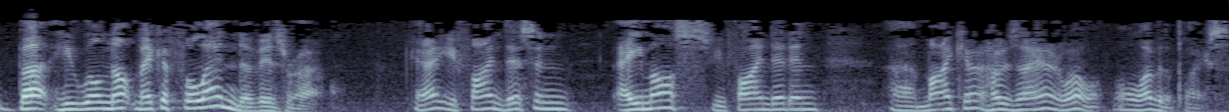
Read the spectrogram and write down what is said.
but he will not make a full end of Israel. Okay, you find this in Amos, you find it in uh, Micah, Hosea, well, all over the place.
